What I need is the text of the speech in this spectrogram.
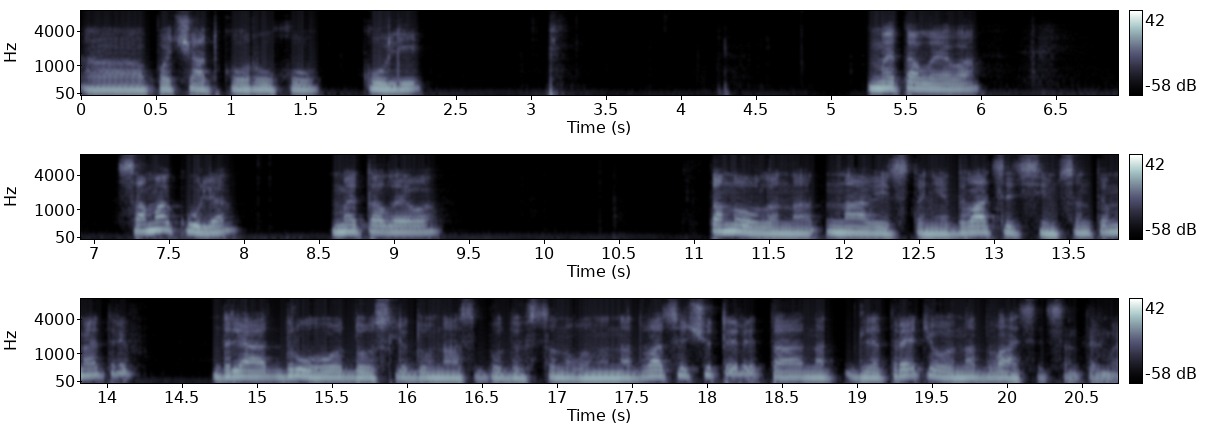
е, початку руху кулі металева. Сама куля металева. Встановлена на відстані 27 см. Для другого досліду у нас буде встановлено на 24 та для третього на 20 см.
